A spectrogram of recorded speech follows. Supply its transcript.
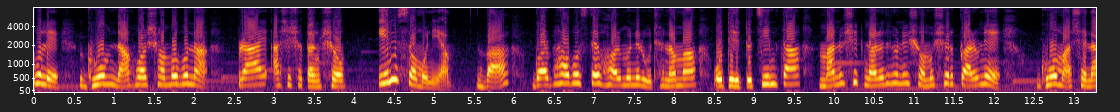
হলে ঘুম না হওয়ার সম্ভাবনা প্রায় আশি শতাংশ। ইনসমোনিয়া বা গর্ভাবস্থায় হরমোনের ওঠানামা অতিরিক্ত চিন্তা, মানসিক নানা ধরনের সমস্যার কারণে ঘুম আসে না।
